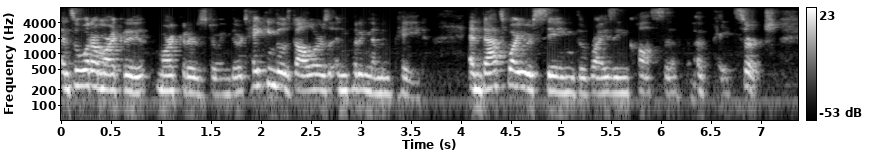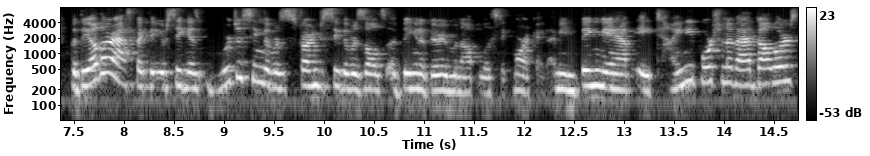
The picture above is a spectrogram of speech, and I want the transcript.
And so, what are market, marketers doing? They're taking those dollars and putting them in paid. And that's why you're seeing the rising costs of, of paid search. But the other aspect that you're seeing is we're just seeing the starting to see the results of being in a very monopolistic market. I mean, Bing may have a tiny portion of ad dollars,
